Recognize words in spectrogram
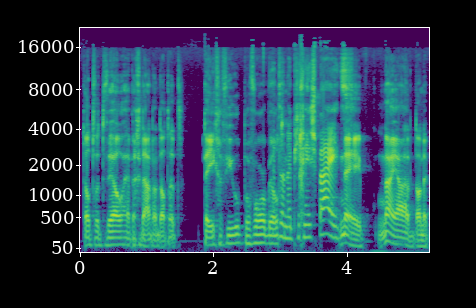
dat we het wel hebben gedaan dan dat het tegenviel, bijvoorbeeld. dan heb je geen spijt. Nee, nou ja, dan heb...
